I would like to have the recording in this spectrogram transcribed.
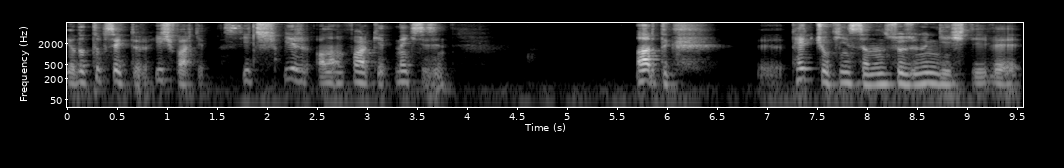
ya da tıp sektörü hiç fark etmez. Hiçbir alan fark etmeksizin artık e, pek çok insanın sözünün geçtiği ve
